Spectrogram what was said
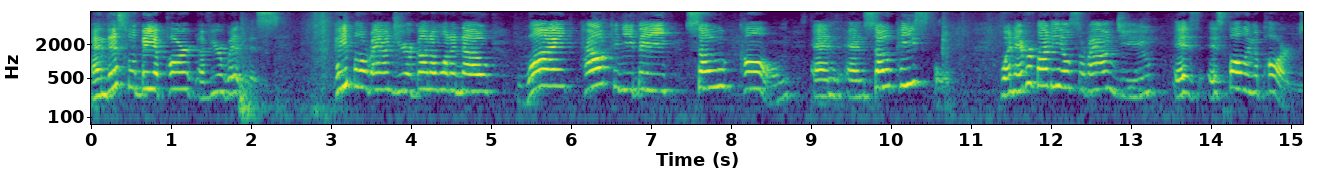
And this will be a part of your witness. People around you are going to want to know why, how can you be so calm and, and so peaceful when everybody else around you is, is falling apart?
